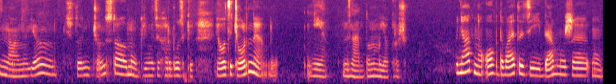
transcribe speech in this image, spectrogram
На, ну я сюди нічого не ставила, ну, крім цих гарбузиків. Я оце чорне, ну, ні, не знаю, то не моя, коротше. Понятно, ок, давай тоді йдемо вже ну,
